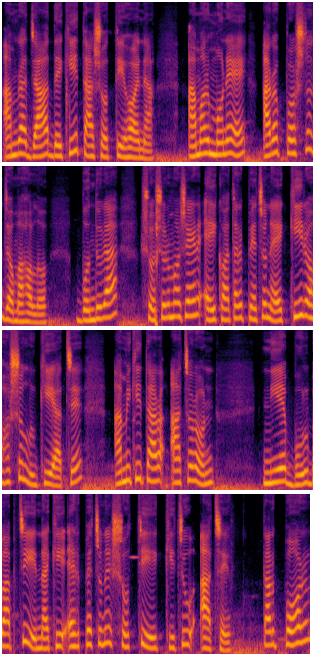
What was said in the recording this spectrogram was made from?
আমরা যা দেখি তা সত্যি হয় না। আমার মনে আরও প্রশ্ন জমা হলো, বন্ধুরা, শ্বশুরমশাইয়ের এই কথার পেছনে কী রহস্য লুকিয়ে আছে? আমি কি তার আচরণ নিয়ে ভুল ভাবছি, নাকি এর পেছনে সত্যি কিছু আছে? তারপর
